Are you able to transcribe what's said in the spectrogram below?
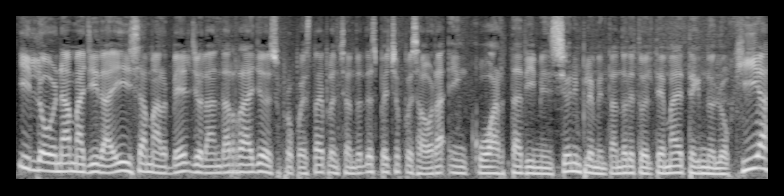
Ilona, Magida Isa, Marbel, Yolanda Rayo de su propuesta de Planchando el Despecho, pues ahora en cuarta dimensión, implementándole todo el tema de tecnología.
